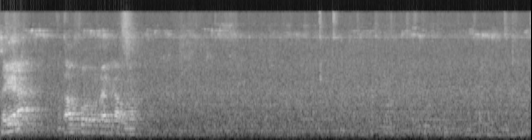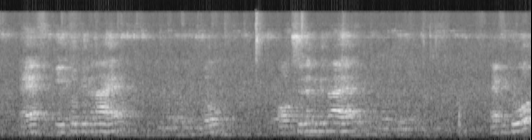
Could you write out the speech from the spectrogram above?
सही है ना? बताओ फॉर्मूला क्या होगा एफ़ ई तो कितना है? दो. ऑक्सीजन कितना है? एफ़ टू ओ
